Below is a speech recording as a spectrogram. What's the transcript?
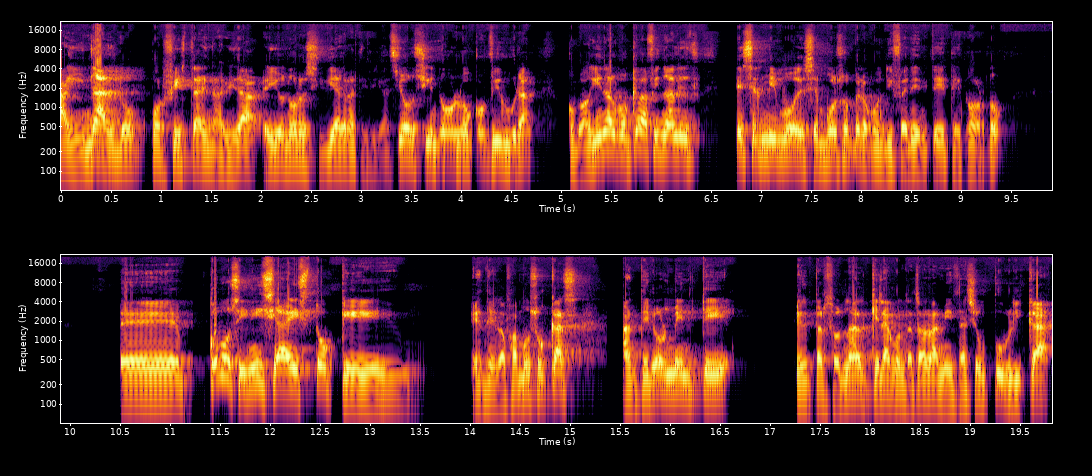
aguinaldo por fiesta de Navidad. Ellos no recibían gratificación, sino lo configuran como aguinaldo, que al final es, el mismo desembolso, pero con diferente tenor, ¿no? Eh, ¿Cómo se inicia esto que eh, de los famosos CAS? Anteriormente, el personal que era contratado a la administración pública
